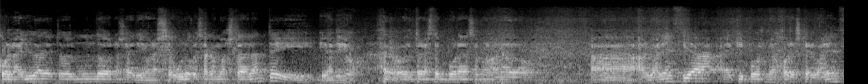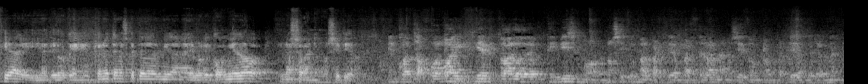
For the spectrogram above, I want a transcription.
con la ayuda de todo el mundo, no sé, digo, seguro que sacamos esto adelante y, y ya digo, otras temporadas hemos ganado a- al Valencia, a equipos mejores que el Valencia y ya digo que, que no tenemos que tener miedo a nadie, porque con miedo no se va a ningún sitio. En cuanto a juego hay cierto halo de optimismo. No se hizo un mal partido en Barcelona, no se hizo un mal partido anteriormente.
